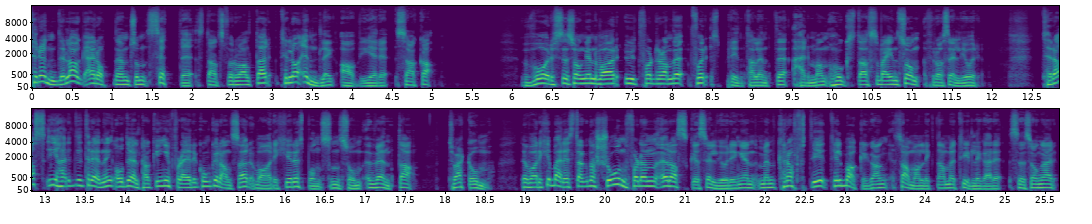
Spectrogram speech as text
Trøndelag er oppnevnt som settestatsforvalter til å endelig avgjøre saka. Vårsesongen var utfordrende for sprinttalentet Herman Hogstad Sveinsson fra Seljord. Trass iherdig trening og deltaking i flere konkurranser var ikke responsen som venta. Tvert om, det var ikke bare stagnasjon for den raske selvjordingen, men kraftig tilbakegang sammenlignet med tidligere sesonger.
